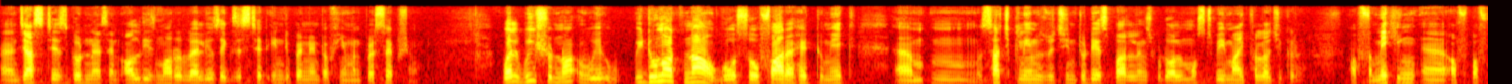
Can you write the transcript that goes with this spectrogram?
uh, justice, goodness and all these moral values existed independent of human perception. Well, we should not we, we do not now go so far ahead to make um, um, such claims which in today's parlance would almost be mythological of making uh, of, of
